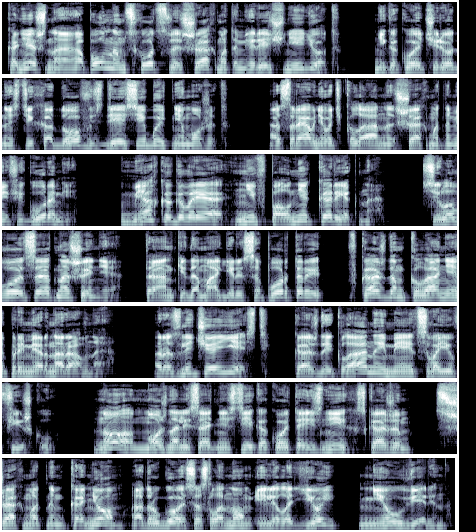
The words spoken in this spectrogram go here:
Конечно, о полном сходстве с шахматами речь не идет. Никакой очередности ходов здесь и быть не может. А сравнивать кланы с шахматными фигурами, мягко говоря, не вполне корректно. Силовое соотношение, танки, дамагеры, саппортеры в каждом клане примерно равное. Различия есть, каждый клан имеет свою фишку. Но можно ли соотнести какой-то из них, скажем, с шахматным конем, а другой со слоном или ладьей, не уверен.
